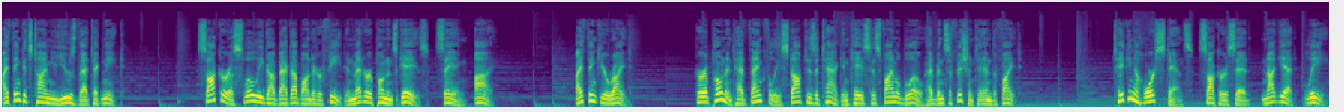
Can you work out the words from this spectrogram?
I think it's time you used that technique. Sakura slowly got back up onto her feet and met her opponent's gaze, saying, I. I think you're right. Her opponent had thankfully stopped his attack in case his final blow had been sufficient to end the fight. Taking a horse stance, Sakura said, Not yet, Lee.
